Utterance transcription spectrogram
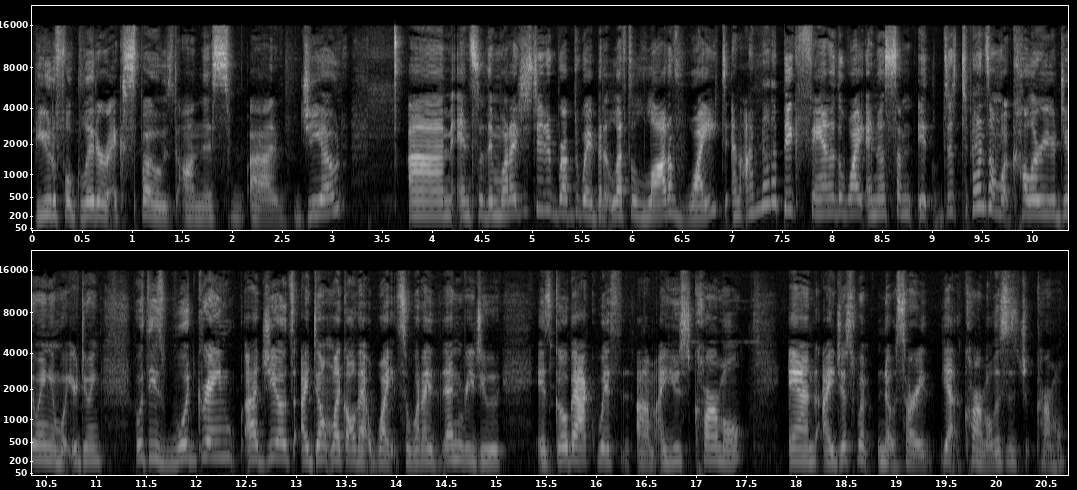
beautiful glitter exposed on this uh, geode. Um, and so then what I just did, it rubbed away, but it left a lot of white. And I'm not a big fan of the white. I know some, it just depends on what color you're doing and what you're doing. With these wood grain uh, geodes, I don't like all that white. So what I then redo is go back with, um, I used caramel and I just went, no, sorry, yeah, caramel, this is caramel.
